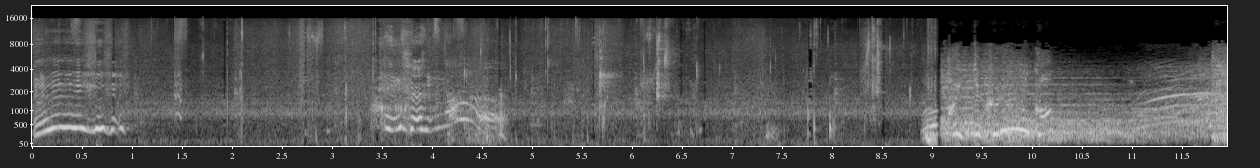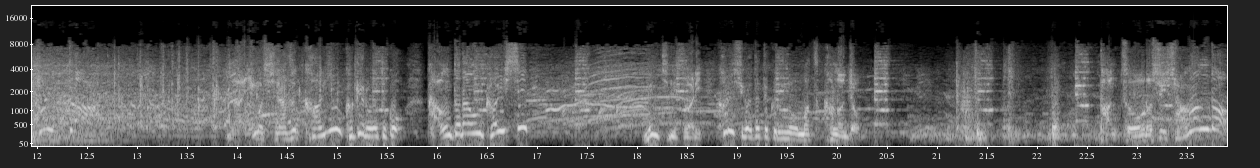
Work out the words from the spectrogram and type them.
入ってくれるのか？入った。何も知らず鍵をかける男。カウントダウン開始。ベンチに座り彼氏が出てくるのを待つ彼女。パンツを下ろししゃがんだ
